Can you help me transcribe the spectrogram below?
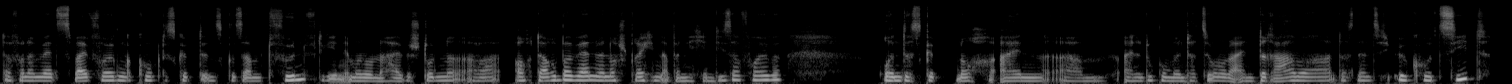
Davon haben wir jetzt zwei Folgen geguckt. Es gibt insgesamt fünf, die gehen immer nur eine halbe Stunde. Aber auch darüber werden wir noch sprechen, aber nicht in dieser Folge. Und es gibt noch ein, ähm, eine Dokumentation oder ein Drama, das nennt sich Ökozid.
